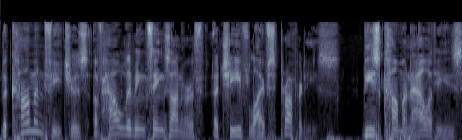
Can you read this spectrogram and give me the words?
the common features of how living things on Earth achieve life's properties. These commonalities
